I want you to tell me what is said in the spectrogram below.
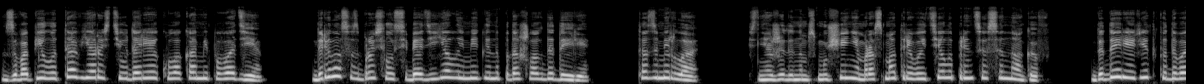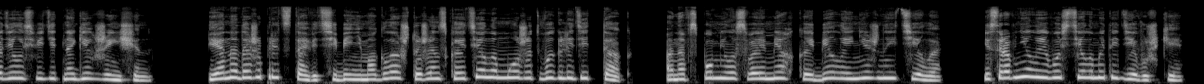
Завопила та в ярости, ударяя кулаками по воде. Дариласа сбросила с себя одеяло и медленно подошла к Дедере. Та замерла, с неожиданным смущением рассматривая тело принцессы Нагов. Дедере редко доводилось видеть ногих женщин. И она даже представить себе не могла, что женское тело может выглядеть так. Она вспомнила свое мягкое, белое и нежное тело и сравнила его с телом этой девушки.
